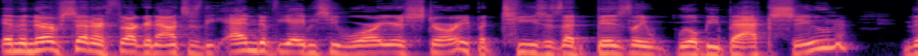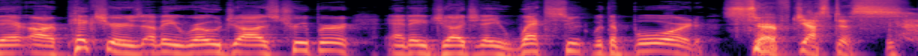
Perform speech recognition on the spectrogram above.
In the Nerve Center, Tharg announces the end of the ABC Warriors story, but teases that Bisley will be back soon. There are pictures of a Rojaws trooper and a judge in a wetsuit with a board. Surf justice.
